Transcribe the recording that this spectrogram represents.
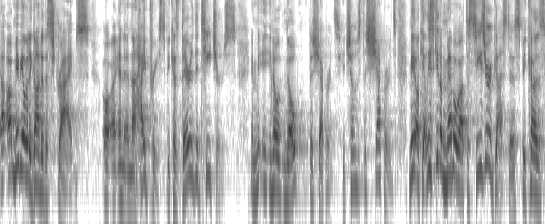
uh, maybe I would have gone to the scribes or, uh, and, and the high priest because they're the teachers. And, you know, no, the shepherds. He chose the shepherds. Okay, at least get a memo out to Caesar Augustus because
